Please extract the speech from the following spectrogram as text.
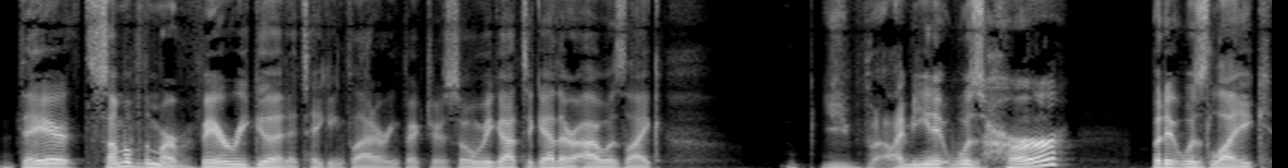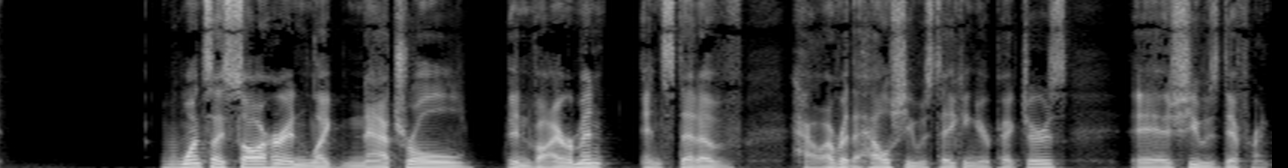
there some of them are very good at taking flattering pictures. So when we got together, I was like you, I mean it was her, but it was like once I saw her in like natural environment instead of however the hell she was taking your pictures, Uh, she was different,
